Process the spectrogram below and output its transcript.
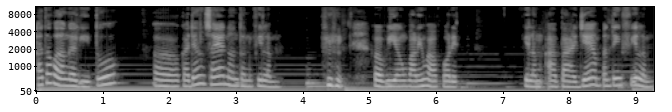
Atau kalau nggak gitu, uh, kadang saya nonton film hobi yang paling favorit. Film apa aja? Yang penting film.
